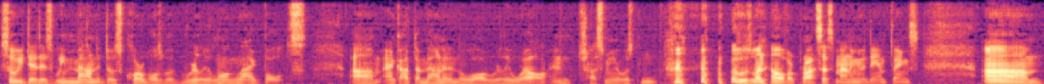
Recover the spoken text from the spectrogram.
So we did is we mounted those corbels with really long lag bolts, um, and got them mounted in the wall really well. And trust me, it was it was one hell of a process mounting the damn things. Um,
